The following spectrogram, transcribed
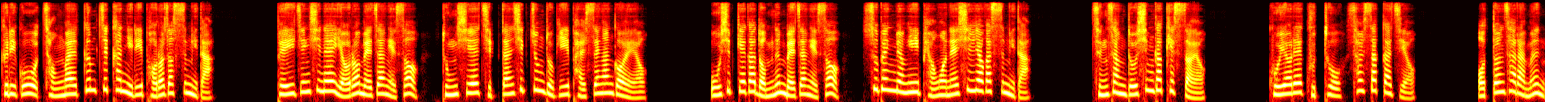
그리고 정말 끔찍한 일이 벌어졌습니다. 베이징 시내 여러 매장에서 동시에 집단 식중독이 발생한 거예요. 50개가 넘는 매장에서 수백 명이 병원에 실려갔습니다. 증상도 심각했어요. 고열의 구토, 설사까지요. 어떤 사람은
